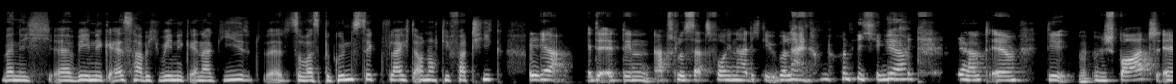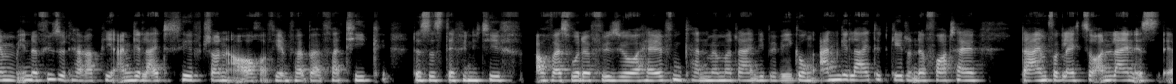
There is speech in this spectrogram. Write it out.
wenn ich äh, wenig esse, habe ich wenig Energie. Äh, sowas begünstigt vielleicht auch noch die Fatigue. Ja, den Abschlusssatz vorhin hatte ich die Überleitung noch nicht hingekriegt. Ja. Ihr habt ähm, die Sport ähm, in der Physiotherapie angeleitet, hilft schon auch auf jeden Fall bei Fatigue. Das ist definitiv auch was, wo der Physio helfen kann, wenn man da in die Bewegung angeleitet geht. Und der Vorteil da im Vergleich zu online ist äh,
